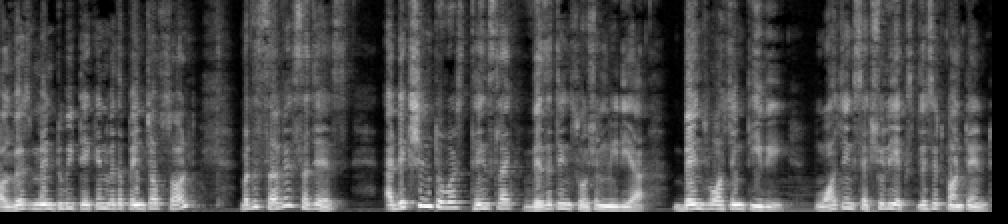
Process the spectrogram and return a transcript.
always meant to be taken with a pinch of salt, but the survey suggests addiction towards things like visiting social media, binge watching TV, watching sexually explicit content,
